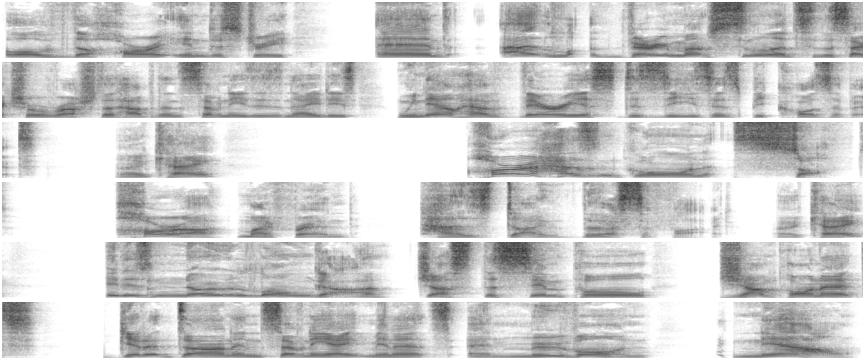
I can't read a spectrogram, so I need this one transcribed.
of the horror industry, and at, very much similar to the sexual rush that happened in the seventies and eighties. We now have various diseases because of it. Okay, horror hasn't gone soft. Horror, my friend, has diversified. Okay. It is no longer just the simple jump on it, get it done in 78 minutes, and move on. Now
